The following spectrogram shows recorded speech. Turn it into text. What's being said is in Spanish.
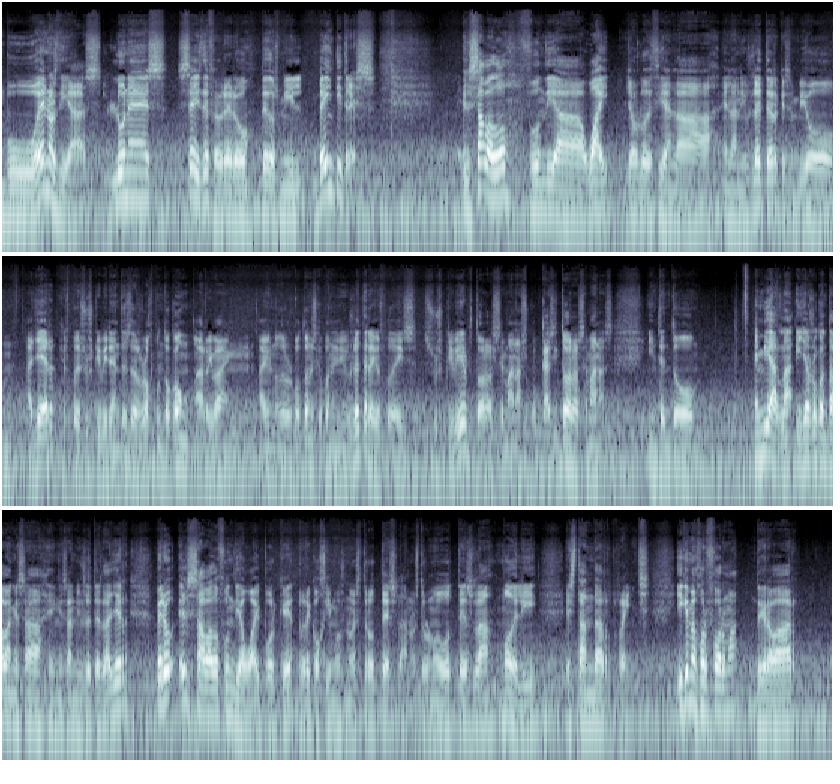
Buenos días, lunes 6 de febrero de 2023. El sábado fue un día guay, ya os lo decía en la, en la newsletter que se envió ayer, que os podéis suscribir en desdelreloj.com, arriba hay uno de los botones que pone newsletter, ahí os podéis suscribir todas las semanas, o casi todas las semanas, intento enviarla y ya os lo contaba en esa, en esa newsletter de ayer, pero el sábado fue un día guay porque recogimos nuestro Tesla, nuestro nuevo Tesla Model E Standard Range. Y qué mejor forma de grabar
